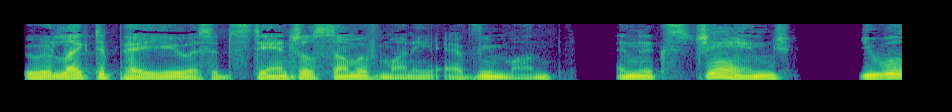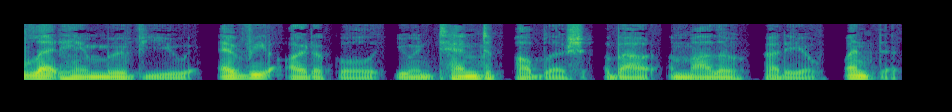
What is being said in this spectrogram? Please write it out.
We would like to pay you a substantial sum of money every month in exchange, you will let him review every article you intend to publish about Amado Carrillo Fuentes.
